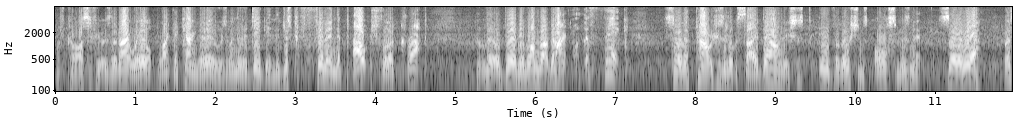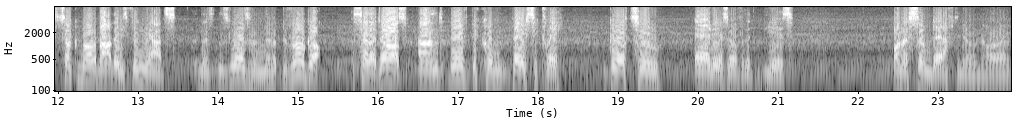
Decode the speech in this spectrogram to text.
of course, if it was the right way up, like a kangaroo's, when they were digging, they'd just be filling the pouch full of crap. Little baby one, but I'd be like, what the frick? So the pouches are upside down. It's just evolution's awesome, isn't it? So yeah, let's talk more about these vineyards. There's, there's loads of them. They've, they've all got cellar doors, and they've become basically go-to areas over the years on a Sunday afternoon or a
